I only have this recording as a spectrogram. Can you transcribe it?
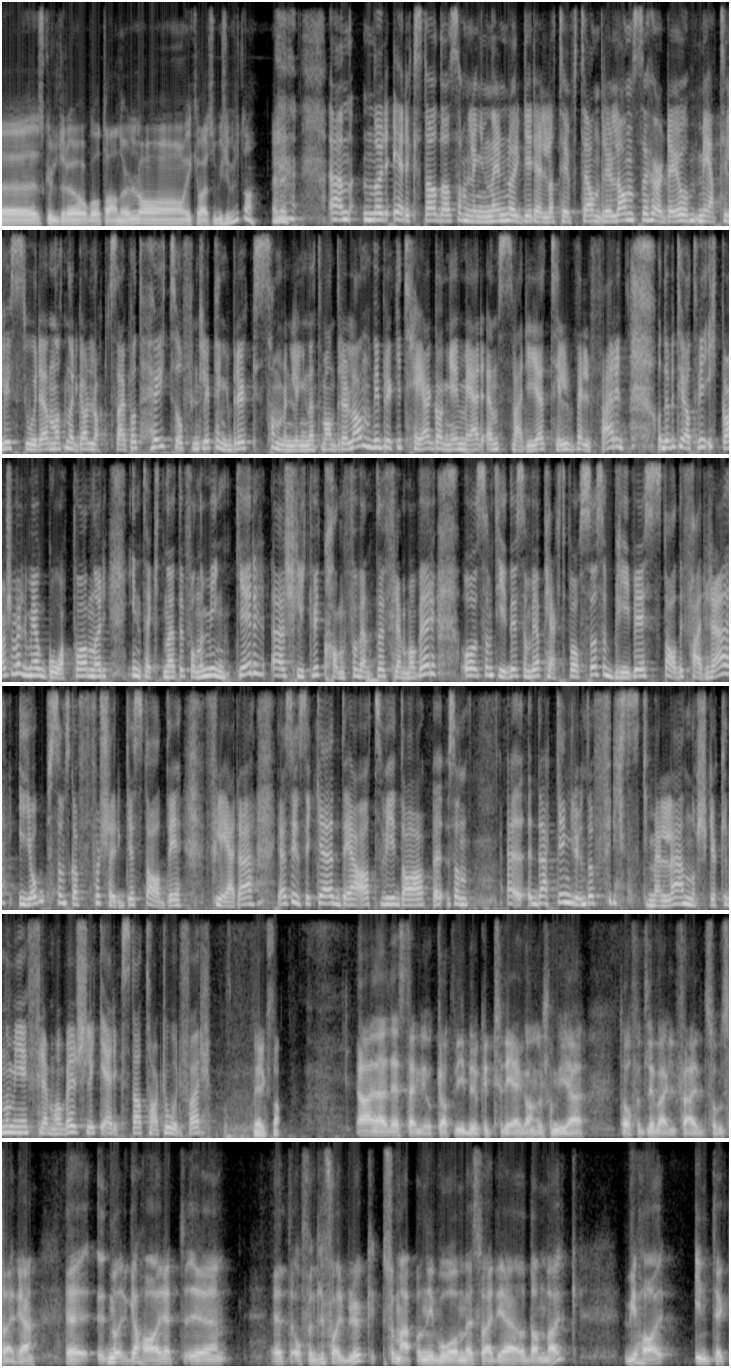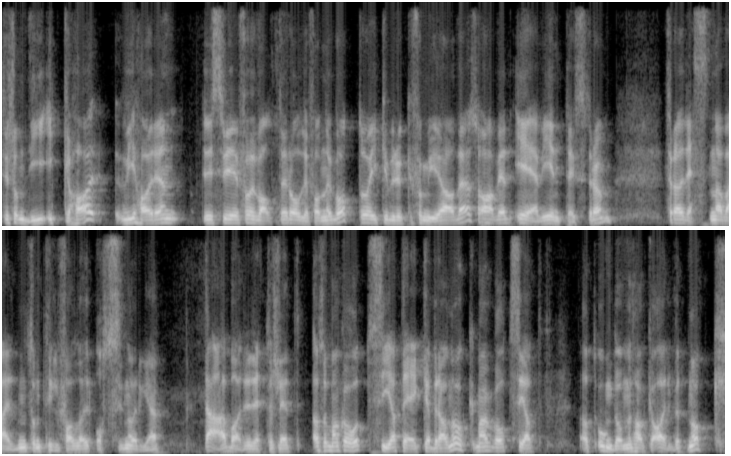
skuldre og gå og ta en øl og ikke være så bekymret, da? Eller? Når Erikstad da sammenligner Norge relativt til andre land, så hører det jo med til historien at Norge har lagt seg på et høyt offentlig pengebruk sammenlignet med andre land. Vi bruker tre ganger mer enn Sverige til velferd. Og Det betyr at vi ikke har så veldig mye å gå på når inntektene til fondet minker øker, slik vi kan forvente fremover. Og samtidig som vi har pekt på også, så blir vi stadig færre i jobb som skal forsørge stadig flere. Jeg syns ikke det at vi da eh, sånn eh, det er ikke en grunn til å friskmelde norsk økonomi fremover, slik Erikstad tar til orde for. Erikstad. Ja, nei, Det stemmer jo ikke at vi bruker tre ganger så mye til offentlig velferd som Sverige. Eh, Norge har et eh, et offentlig forbruk som er på nivå med Sverige og Danmark. Vi har inntekter som de ikke har. Vi har en, hvis vi forvalter oljefondet godt og ikke bruker for mye av det, så har vi en evig inntektsstrøm fra resten av verden som tilfaller oss i Norge. Det er bare rett og slett altså Man kan godt si at det ikke er bra nok. Man kan godt si at, at ungdommen har ikke arvet nok,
